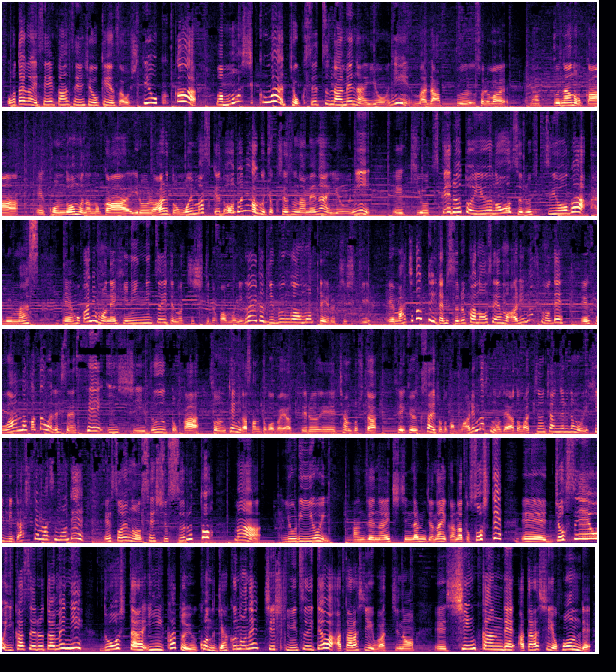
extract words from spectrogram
お互い性感染症検査をしておくか、まあ、もしくは直接舐めないように、まあ、ラップそれはラップなのか、えコンドームなのかいろいろあると思いますけどとにかく直接舐めないように、え気をつけるというのをする必要があります。えー、他にもね避妊についての知識とかも意外と自分が思っている知識、えー、間違っていたりする可能性もありますので、えー、不安な方はですね「性知る」とかその天下さんとかがやってる、えちゃんとした性教育サイトとかもありますのであとわっちのチャンネルでも日々出してますので、えそういうのを摂取するとまあより良い安全な父になるんじゃないかなとそして、えー、女性を生かせるためにどうしたらいいかという今度逆のね知識については新しいワッチの、えー、新刊で新しい本で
